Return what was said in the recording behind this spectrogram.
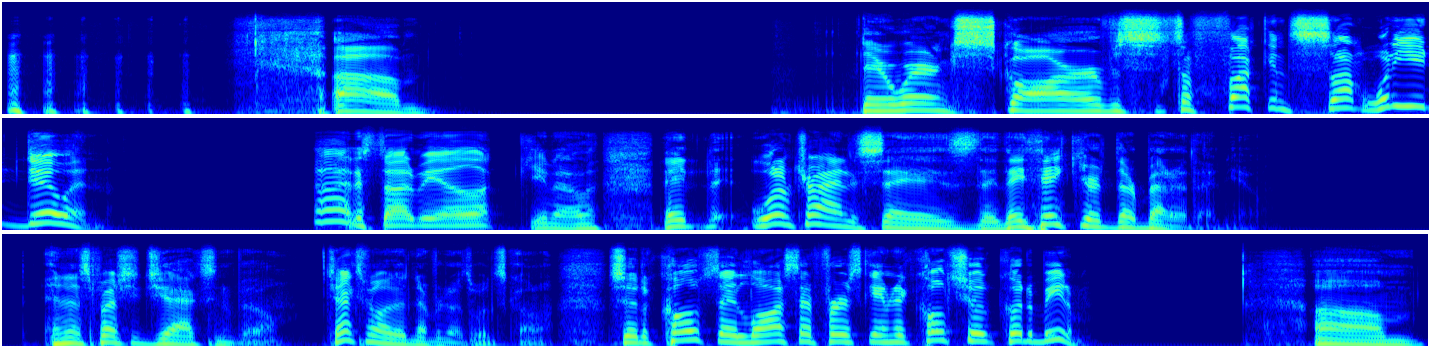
um, they're wearing scarves. It's a fucking something. What are you doing? I just thought it'd be a look. You know, they, they, what I'm trying to say is they, they think you're they're better than you, and especially Jacksonville. Jacksonville never knows what's going on. So the Colts, they lost that first game. The Colts should, could have beat them. Um,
